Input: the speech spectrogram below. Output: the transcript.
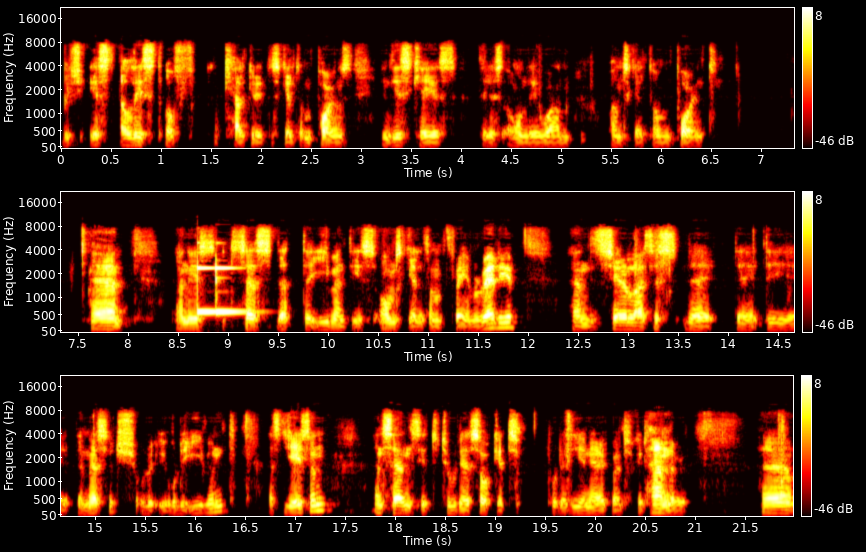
which is a list of calculated skeleton points. In this case, there is only one, one skeleton point. Um, and it says that the event is on skeleton frame ready and it serializes the, the, the, the message or the, or the event as JSON and sends it to the socket, to the generic WebSocket handler. Uh,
